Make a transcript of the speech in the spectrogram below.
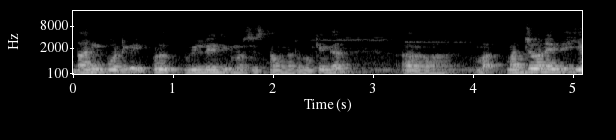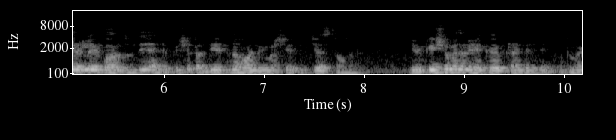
దానికి పోటీగా ఇప్పుడు వీళ్ళు అయితే విమర్శిస్తూ ఉన్నారు. ముఖ్యంగా మ- మద్యం అనేది ఏర్లై పారుతుంది అని చెప్పేసి పెద్ద ఎత్తున వాళ్ళు విమర్శ అయితే చేస్తూ ఉన్నారు. ఈ యొక్క ఇష్యూ మీద మీ యొక్క అభిప్రాయం తెలియజేయండి. Okay madam.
